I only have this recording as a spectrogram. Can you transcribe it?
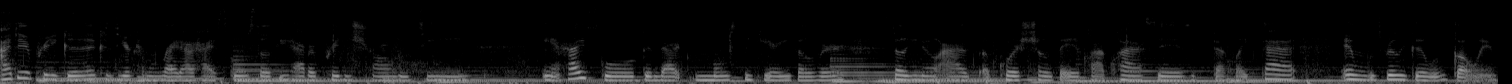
I did pretty good because you're coming right out of high school. So if you have a pretty strong routine in high school, then that mostly carries over. So, you know, I of course chose the 8 o'clock classes and stuff like that and was really good with going.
